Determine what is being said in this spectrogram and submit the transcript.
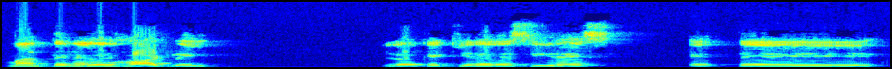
mantener el heart rate, lo que quiere decir es este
